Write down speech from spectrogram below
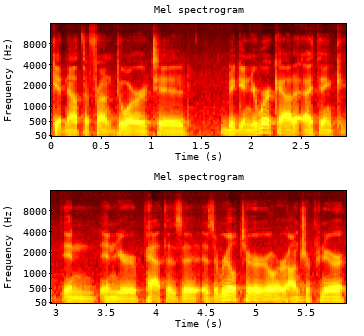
getting out the front door to begin your workout, I think in, in your path as a, as a realtor or entrepreneur,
